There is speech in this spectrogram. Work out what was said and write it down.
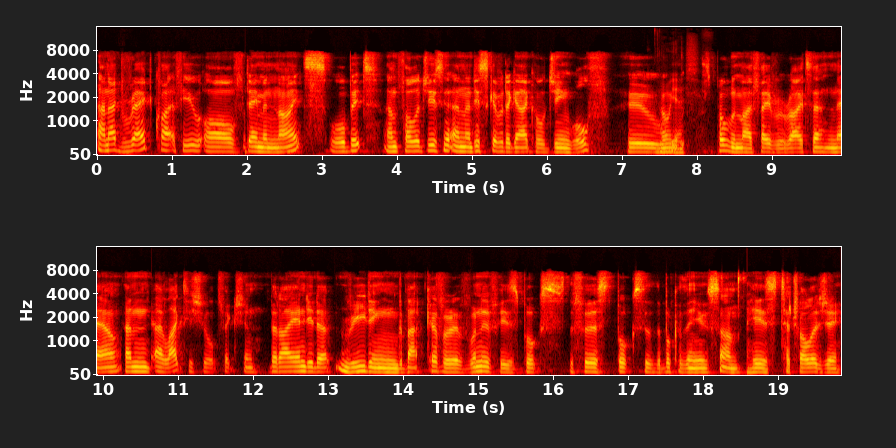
And I'd read quite a few of Damon Knight's Orbit anthologies, and I discovered a guy called Gene Wolfe who oh, yes. is probably my favorite writer now. And I liked his short fiction, but I ended up reading the back cover of one of his books, the first books of the Book of the New Sun, his tetralogy.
